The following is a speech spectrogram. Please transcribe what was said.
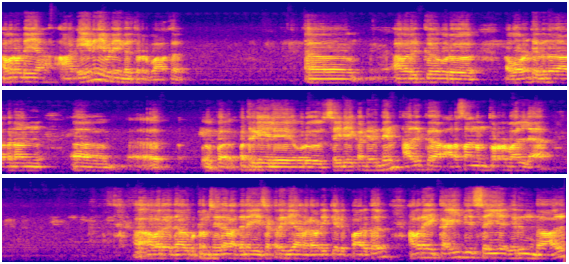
அவருடைய ஏனைய விடயங்கள் தொடர்பாக ஆஹ், அவருக்கு ஒரு வாரண்ட் இருந்ததாக நான் பத்திரிகையிலே ஒரு செய்தியை கண்டிருந்தேன். அதுக்கு அரசாங்கம் தொடர்பு அல்ல. அவர் ஏதாவது குற்றம் செய்தால் அதனை சட்ட ரீதியாக நடவடிக்கை எடுப்பார்கள். அவரை கைது செய்ய இருந்தால்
